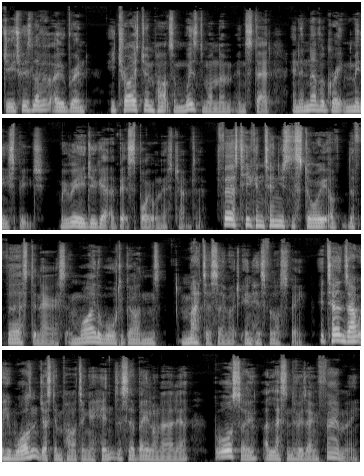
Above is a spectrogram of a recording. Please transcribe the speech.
due to his love of Oberyn, he tries to impart some wisdom on them instead in another great mini speech. We really do get a bit spoiled in this chapter. First, he continues the story of the first Daenerys and why the Water Gardens matter so much in his philosophy. It turns out he wasn't just imparting a hint to Sir Balon earlier, but also a lesson to his own family.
